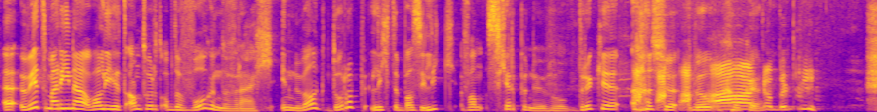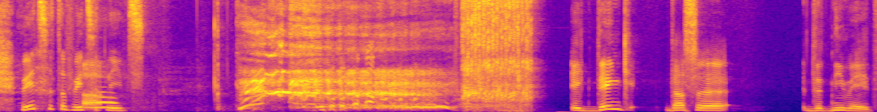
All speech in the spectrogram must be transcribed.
Eh, weet Marina Wally het antwoord op de volgende vraag? In welk dorp ligt de basiliek van Scherpenheuvel? Druk je als je wil Ah, gokken. kan niet. Weet ze het of weet ze het niet? Ik denk dat ze het niet weet.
